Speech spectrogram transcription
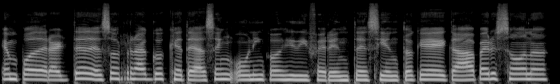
empoderarte de esos rasgos que te hacen únicos y diferentes. Siento que cada persona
